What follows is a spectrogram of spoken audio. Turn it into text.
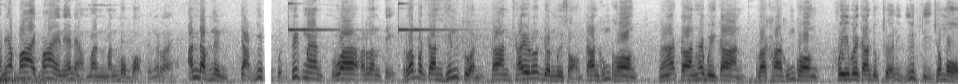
ันเนี้ยป้ายป้ายอันเนี้ยเนี่ยมันมันบ่งบอกถึงอะไร อันดับหนึ่งจากญี่ปุ่นฟิกแมนวารันติ รับประกันชิ้นส่วนการใช้รถยนต์มือสองการคุ้มครองนะการให้บริการราคาคุ้มครองฟรีบริการฉุกเฉินอีก 24 ชั่วโมง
